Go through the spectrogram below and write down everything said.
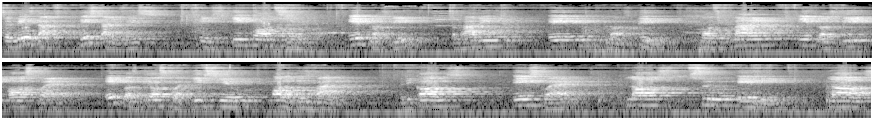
So it means that this times this is equal to a plus b. So I'm having a plus b multiplying a plus b all squared. a plus b all squared gives you all of this value. It becomes a squared plus 2ab plus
